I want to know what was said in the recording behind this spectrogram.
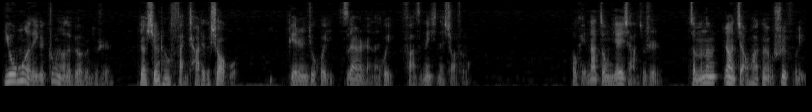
幽默的一个重要的标准就是要形成反差这个效果，别人就会自然而然的会发自内心的笑出来。OK，那总结一下就是怎么能让讲话更有说服力？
